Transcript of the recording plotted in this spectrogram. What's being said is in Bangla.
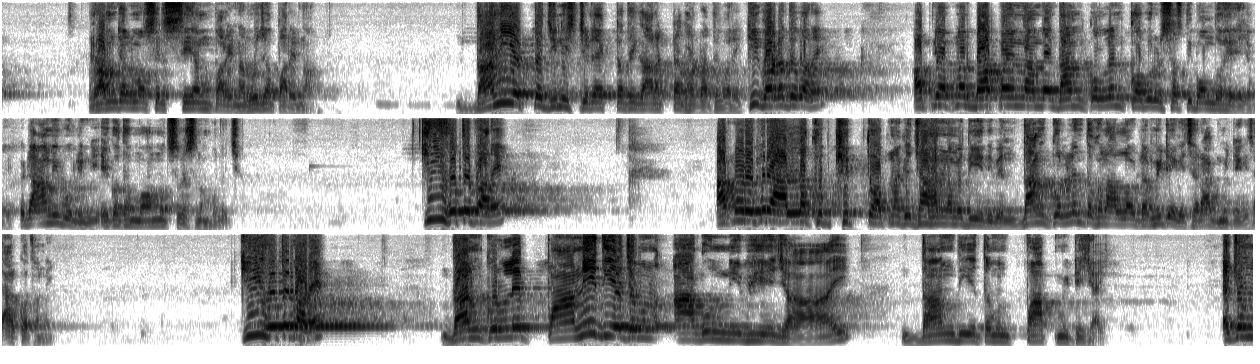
রমজান মাসের সেয়াম পারে না, রোজা পারে না। দানই একটা জিনিস যেটা একটা থেকে আর একটা ঘটাতে পারে। কি ঘটাতে পারে? আপনি আপনার বাপ মায়ের নামে দান করলেন, কবরের শাস্তি বন্ধ হয়ে যাবে। এটা আমি বলিনি কথা মোহাম্মদ সাল্লাহাম বলেছে কি হতে পারে? আপনার উপরে আল্লাহ খুব ক্ষিপ্ত, আপনাকে জাহান নামে দিয়ে দিবেন। দান করলেন, তখন আল্লাহ ওটা মিটে গেছে, রাগ মিটে গেছে, আর কথা নেই। কি হতে পারে? দান করলে পানি দিয়ে যেমন আগুন নিভিয়ে যায়, দান দিয়ে তেমন পাপ মিটে যায়। একজন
